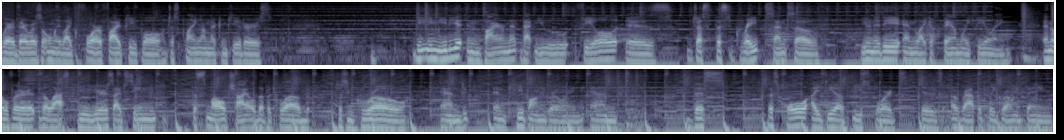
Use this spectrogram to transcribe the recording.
where there was only like four or five people just playing on their computers. The immediate environment that you feel is just this great sense of unity and like a family feeling. And over the last few years, I've seen the small child of a club just grow and, and keep on growing. And this, this whole idea of esports is a rapidly growing thing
